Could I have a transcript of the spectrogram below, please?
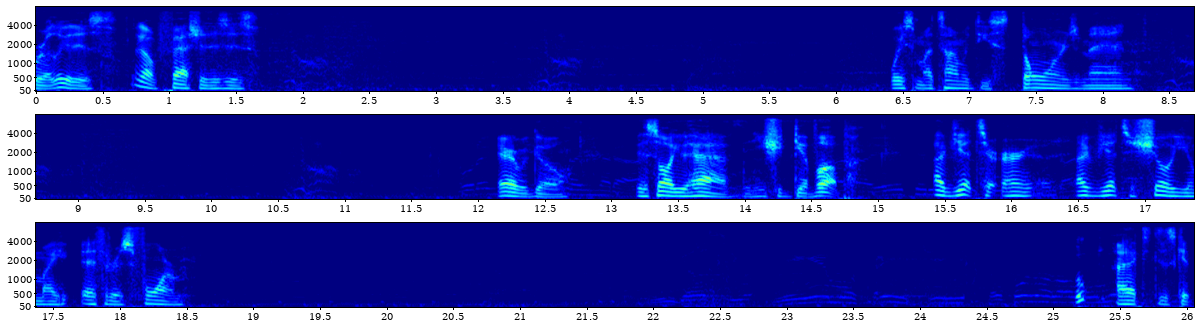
Bro, look at this. Look how faster this is. Wasting my time with these thorns, man. There we go. It's all you have, then you should give up. I've yet to earn I've yet to show you my Etherious form. Oop, I had to skip.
